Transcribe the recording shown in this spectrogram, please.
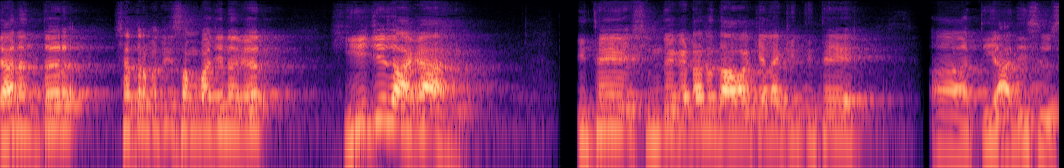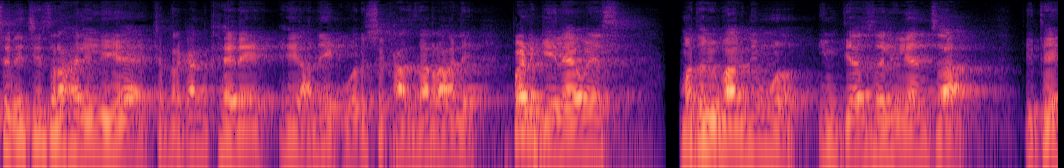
त्यानंतर छत्रपती संभाजीनगर ही जी जागा आहे तिथे शिंदे गटानं दावा केला की तिथे ती आधी शिवसेनेचीच राहिलेली आहे. चंद्रकांत खैरे हे अनेक वर्ष खासदार राहिले. पण गेल्या वेळेस मतविभागणीमुळं इम्तियाज जलील यांचा तिथे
